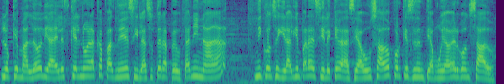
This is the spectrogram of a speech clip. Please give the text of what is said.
lo que más le dolía a él es que él no era capaz ni de decirle a su terapeuta ni nada, ni conseguir a alguien para decirle que había sido abusado porque se sentía muy avergonzado.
